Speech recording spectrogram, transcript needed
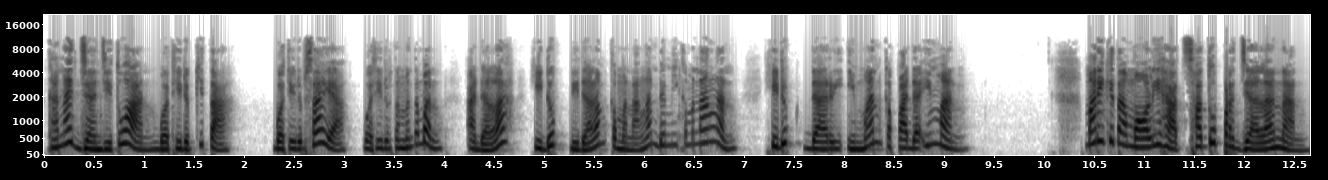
Karena janji Tuhan buat hidup kita, buat hidup saya, buat hidup teman-teman adalah hidup di dalam kemenangan demi kemenangan. Hidup dari iman kepada iman. Mari kita mau lihat satu perjalanan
